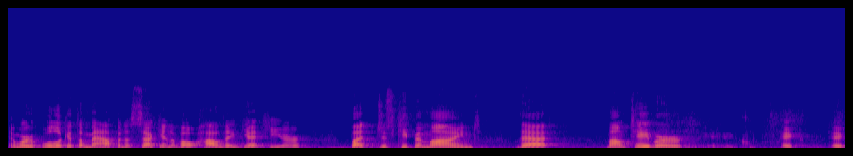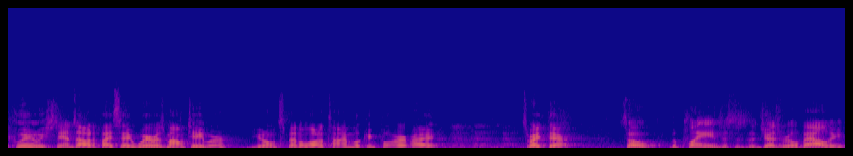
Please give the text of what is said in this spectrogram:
and we will look at the map in a second about how they get here. But just keep in mind that Mount Tabor, it, it clearly stands out. If I say, Where is Mount Tabor? You don't spend a lot of time looking for it, right? It's right there. So the plains, this is the Jezreel Valley.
